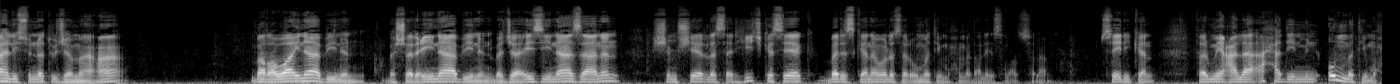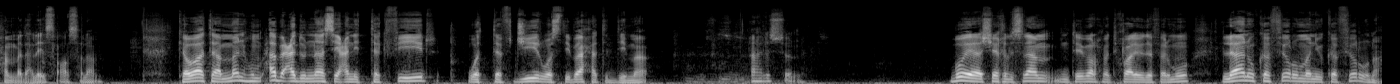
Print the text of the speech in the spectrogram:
ئەهلی سنت و جەماعە بەڕەوای بشرعي بە شەرعی نابینن بە جایزی نازانن شمشێر لەسەر هیچ کەسێک بەرزکەنەوە لەسەر عومەتی محمد عليه الصلاة والسلام سيركن فرمي على أحد من أمة محمد عليه الصلاة والسلام كواتا من هم أبعد الناس عن التكفير والتفجير واستباحة الدماء. أهل السنة. بويا شيخ الإسلام بن تيمية رحمة الله عليه لا نكفر من يكفرنا.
